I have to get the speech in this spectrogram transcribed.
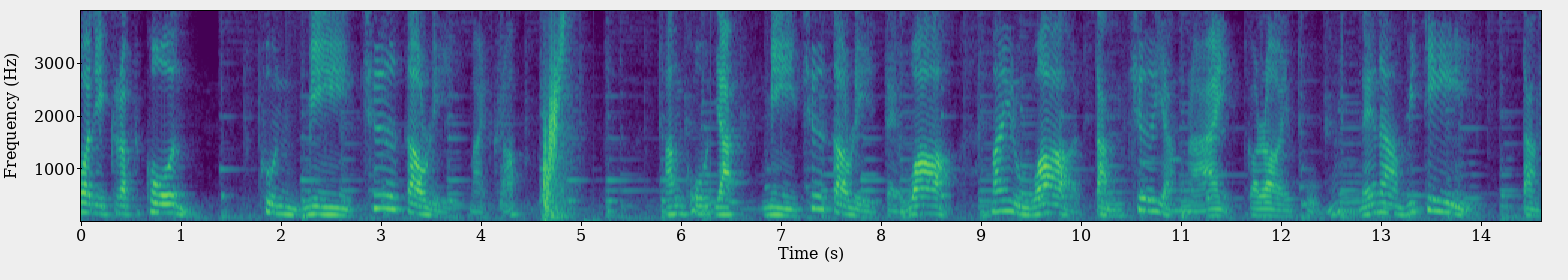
วัสดีครับทุกคน คุณมีชื่อเกาหลีไหมครับบางคนอยากมีชื่อเกาหลี แต่ว่าไม่รู้ว่าตั้งชื่ออย่างไร ก็เลยผมแนะนำวิธีตั้ง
